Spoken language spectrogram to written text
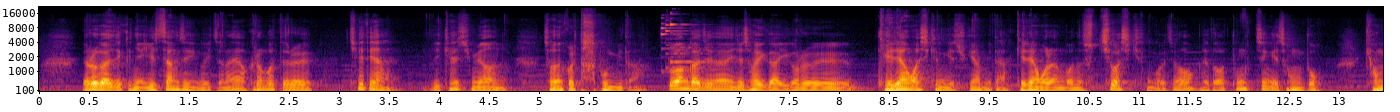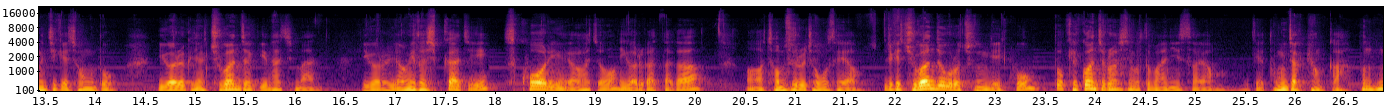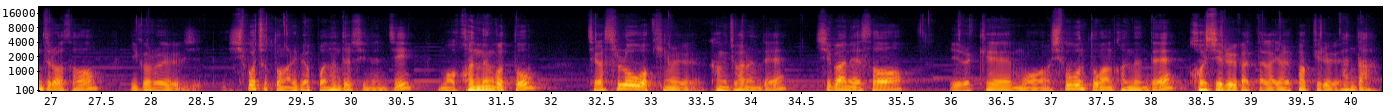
여러 가지 그냥 일상적인 거 있잖아요. 그런 것들을 최대한 이렇게 해주면 저는 그걸 다 봅니다. 또 한 가지는 이제 저희가 이거를 계량화 시키는 게 중요합니다. 계량화라는 거는 수치화 시키는 거죠. 그래서 통증의 정도, 경직의 정도, 이거를 그냥 주관적이긴 하지만 이거를 0에서 10까지 스코어링이라고 하죠. 이거를 갖다가 어, 점수를 줘보세요. 이렇게 주관적으로 주는 게 있고 또 객관적으로 하시는 것도 많이 있어요. 이게 동작 평가, 손 흔들어서 이거를 15초 동안에 몇 번 흔들 수 있는지 뭐 걷는 것도 제가 슬로우 워킹을 강조하는데 집안에서 이렇게 뭐 15분 동안 걷는데 거실을 갖다가 10바퀴를 한다.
